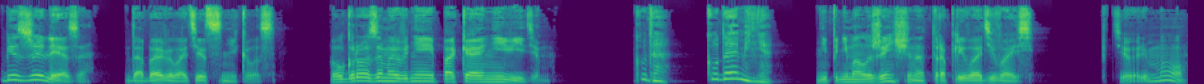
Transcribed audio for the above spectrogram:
без железа», — добавил отец Николас. «Угрозы мы в ней пока не видим». «Куда? Куда меня?» — не понимала женщина, торопливо одеваясь. «В тюрьму»,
